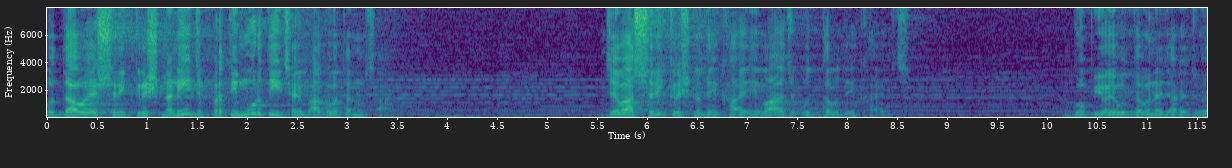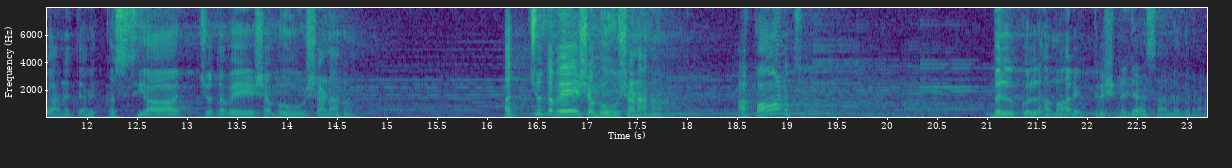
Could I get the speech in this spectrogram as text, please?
ઉદ્ધવ એ શ્રી કૃષ્ણની જ પ્રતિમૂર્તિ છે ભાગવત અનુસાર. જેવા શ્રી કૃષ્ણ દેખાય, એવા જ ઉદ્ધવ દેખાય છે. ગોપીઓએ ઉદ્ધવને જ્યારે જોયા ને ત્યારે કસ્યાચ્યુત વેશભૂષણ અચ્યુત વેશભૂષણ આ કોણ છે? બિલકુલ હમારે કૃષ્ણ જૈસા લગ રહા.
